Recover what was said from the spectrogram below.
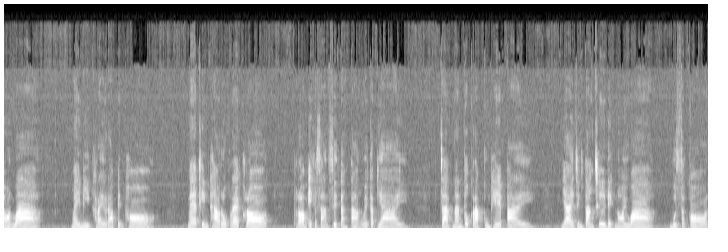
นอนว่า ไม่มีใครรับเป็นพ่อ แม่ทิ้งทารกแรกคลอด พร้อมเอกสารสิทธิ์ต่างๆ ไว้กับยาย จากนั้นก็กลับกรุงเทพไป ยายจึงตั้งชื่อเด็กน้อยว่า บุษกร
